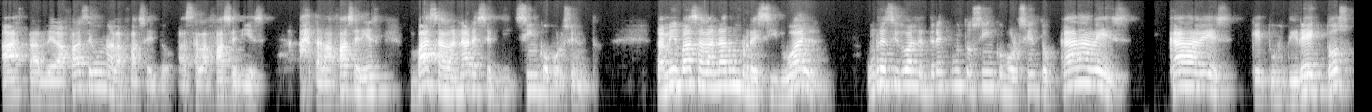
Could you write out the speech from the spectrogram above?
hasta de la fase 1 a la fase 2, hasta la fase 10. Hasta la fase 10 vas a ganar ese 5%. También vas a ganar un residual, un residual de 3.5% cada vez, cada vez que tus directos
